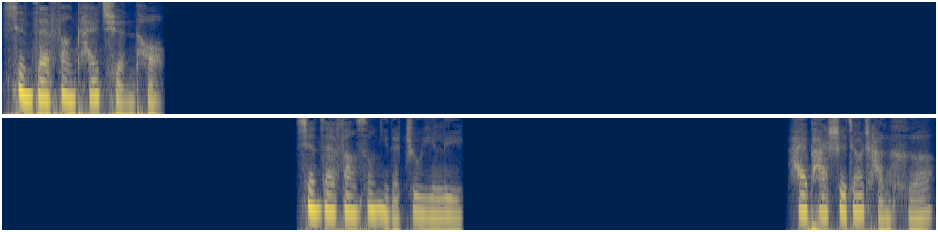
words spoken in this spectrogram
现在放开拳头。现在放松你的注意力。害怕社交场合，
